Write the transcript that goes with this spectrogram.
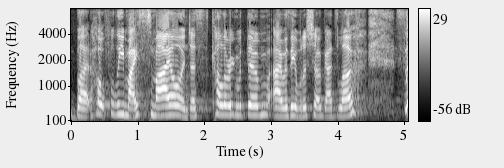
but hopefully my smile and just coloring with them, I was able to show God's love. So,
